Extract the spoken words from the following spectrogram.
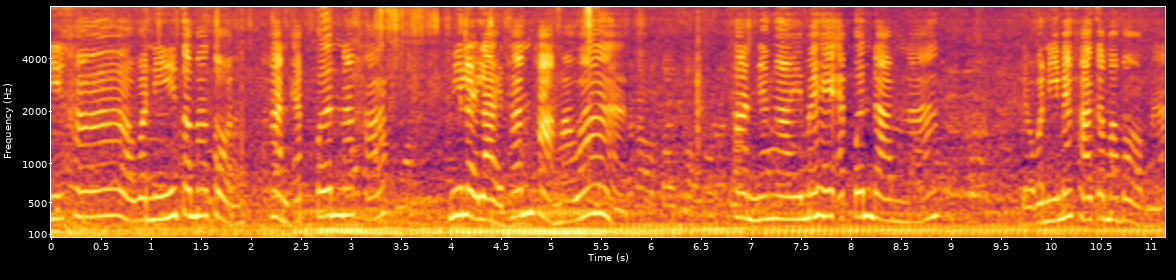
ดีค่ะ วันนี้จะมาสอนหั่นแอปเปิลนะคะ มีหลาย ๆ ท่านถามมาว่า หั่นยังไงไม่ให้แอปเปิลดำนะ เดี๋ยววันนี้แม่ค้าจะมาบอกนะ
